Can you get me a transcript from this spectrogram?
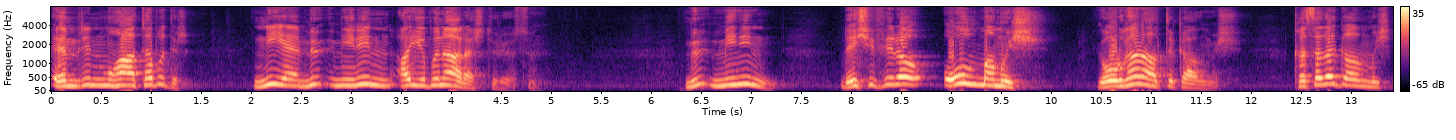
emrin muhatabıdır. Niye müminin ayıbını araştırıyorsun? Müminin deşifre olmamış, yorgan altı kalmış, kasada kalmış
